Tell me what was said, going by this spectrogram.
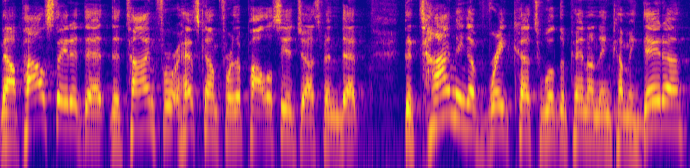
Now, Powell stated that the time for has come for the policy adjustment, that the timing of rate cuts will depend on incoming data,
